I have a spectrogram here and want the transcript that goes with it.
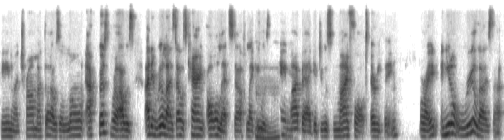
pain and my trauma. I thought I was alone. First of all, I was I didn't realize I was carrying all that stuff. Like it was mm-hmm. my baggage. It was my fault, everything. Right. And you don't realize that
